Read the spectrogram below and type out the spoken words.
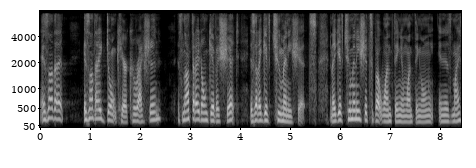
And it's not that it's not that I don't care. Correction. It's not that I don't give a shit. It's that I give too many shits, and I give too many shits about one thing and one thing only, and it is my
